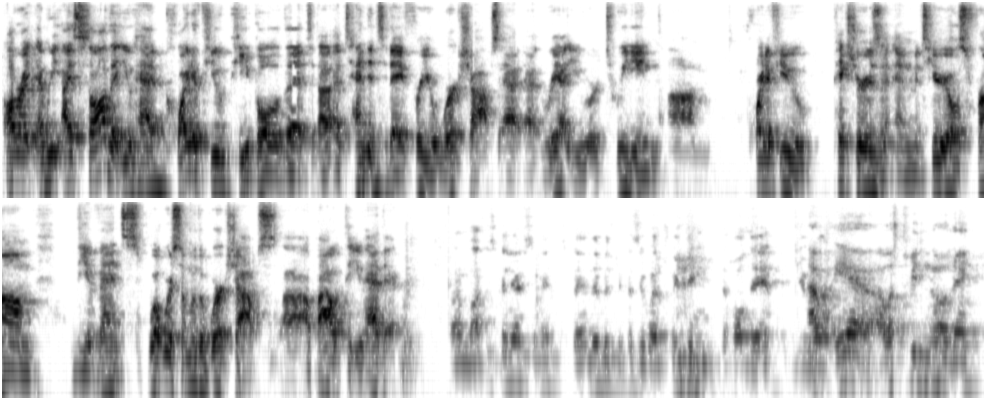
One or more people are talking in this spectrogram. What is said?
All right, we, I saw that you had quite a few people that uh, attended today for your workshops at, at RIAT. You were tweeting um, quite a few pictures and, and, materials from the events. What were some of the workshops uh, about that you had there? Um, Marcus, can you explain, explain a little bit because you were tweeting the whole day? Uh, yeah, I was tweeting the whole day.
